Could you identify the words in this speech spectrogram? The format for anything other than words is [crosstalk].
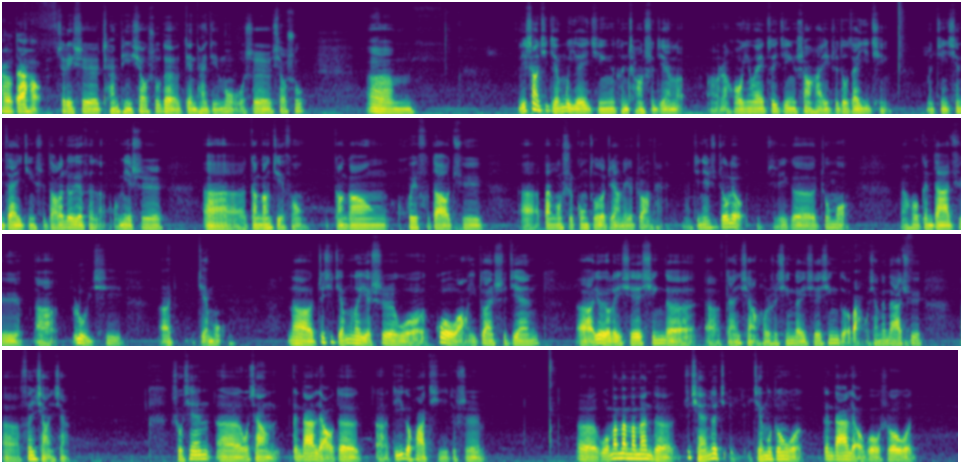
Hello，大家好，这里是产品销书的电台节目，我是销书。嗯，离上期节目也已经很长时间了啊。然后因为最近上海一直都在疫情，那今现在已经是到了六月份了，我们也是呃刚刚解封，刚刚恢复到去呃办公室工作的这样的一个状态。今天是周六，是一个周末，然后跟大家去啊。录一期，呃，节目。那这期节目呢，也是我过往一段时间，呃，又有了一些新的呃感想，或者是新的一些心得吧。我想跟大家去呃分享一下。首先，呃，我想跟大家聊的呃第一个话题就是，呃，我慢慢慢慢的，之前的节节目中，我跟大家聊过，我说我。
